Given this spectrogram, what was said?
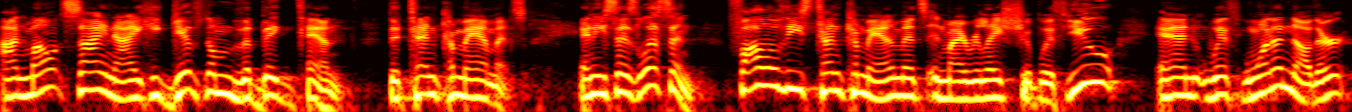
On Mount Sinai, he gives them the big 10, the 10 commandments. And he says, listen, follow these 10 commandments in my relationship with you and with one another,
